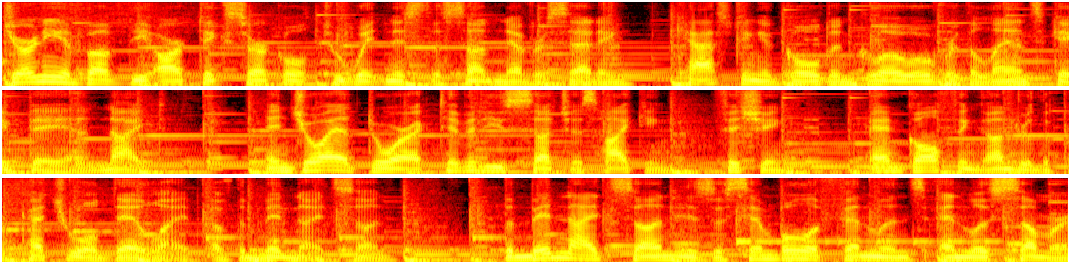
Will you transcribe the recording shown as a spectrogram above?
Journey above the Arctic Circle to witness the sun never setting, casting a golden glow over the landscape day and night. Enjoy outdoor activities such as hiking, fishing, and golfing under the perpetual daylight of the midnight sun. The midnight sun is a symbol of Finland's endless summer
